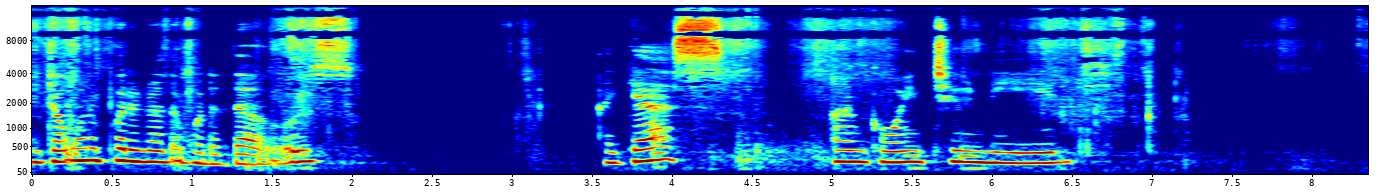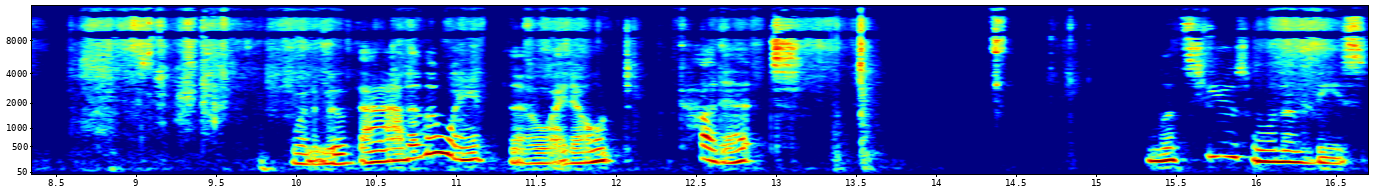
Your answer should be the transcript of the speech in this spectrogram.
I don't want to put another one of those. I guess I'm going to need, I'm going to move that out of the way so I don't cut it. Let's use one of these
